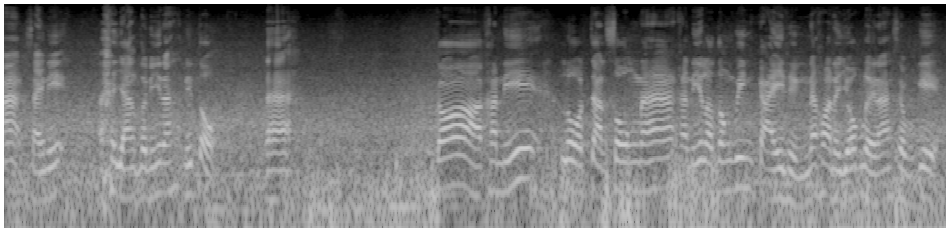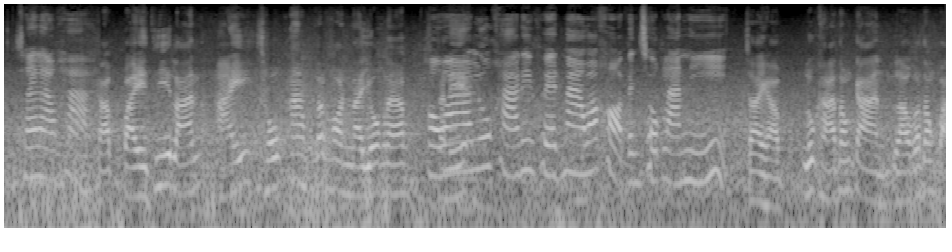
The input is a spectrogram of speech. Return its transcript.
มากไซส์นี้ ยางตัวนี้นะนิโตนะฮะ ก็คันนี้โหลดจัดทรงนะฮะ คันนี้เราต้องวิ่งไกลถึงนครนายกเลยนะเซลบุกี้ใช่แล้วค่ะ ครับ ไปที่ร้านไอซ์โชคอัพนครนายกนะครับเพราะคันว่านี้ลูกค้ารีเควสต์มาว่าขอเป็นโชคร้านนี้ ใช่ครับ ลูกค้าต้องการเราก็ต้องไป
